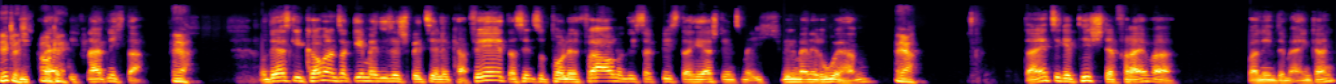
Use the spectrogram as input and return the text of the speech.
Wirklich? Ich bleib, okay. Ich bleib nicht da. Ja. Und er ist gekommen und sagt, geh mal in dieses spezielle Café, da sind so tolle Frauen und ich sage, bis daher stehen Sie mir, ich will meine Ruhe haben. Ja. Der einzige Tisch, der frei war, war neben dem Eingang.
